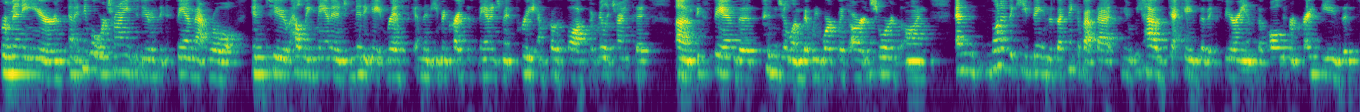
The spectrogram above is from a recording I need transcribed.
for many years. And I think what we're trying to do is expand that role into helping manage, mitigate risk, and then even crisis management pre and post loss. So really trying to um, expand the pendulum that we work with our insureds on. And one of the key things is I think about that, you know, we have decades of experience of all different crises and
